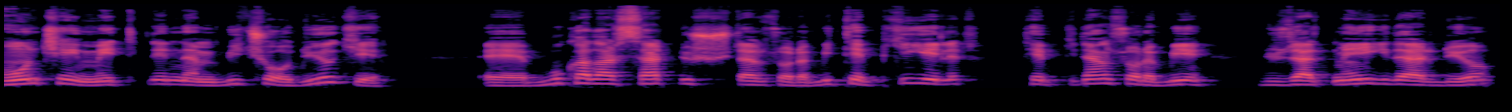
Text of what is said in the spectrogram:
on-chain metniklerinden birçoğu diyor ki e, bu kadar sert düşüşten sonra bir tepki gelir. Tepkiden sonra bir düzeltmeye gider diyor.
